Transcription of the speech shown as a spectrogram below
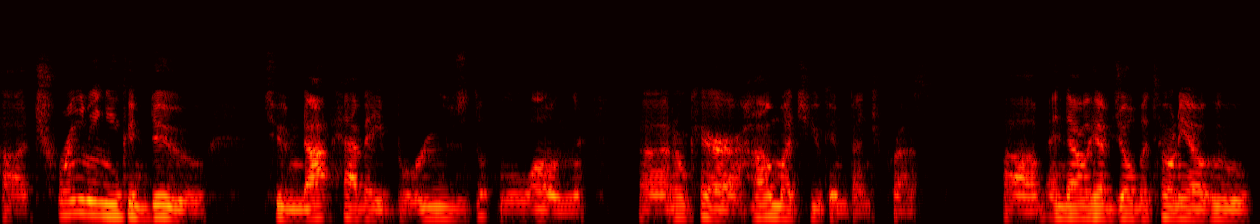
uh, training you can do to not have a bruised lung. Uh, I don't care how much you can bench press. Um, and now we have Joe Bitonio, who,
